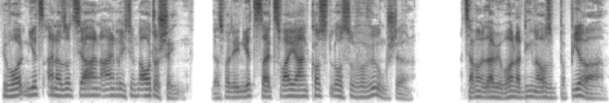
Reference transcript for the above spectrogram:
Wir wollten jetzt einer sozialen Einrichtung ein Auto schenken, das wir denen jetzt seit zwei Jahren kostenlos zur Verfügung stellen. Jetzt haben wir gesagt, wir wollen das Ding aus dem Papier haben.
